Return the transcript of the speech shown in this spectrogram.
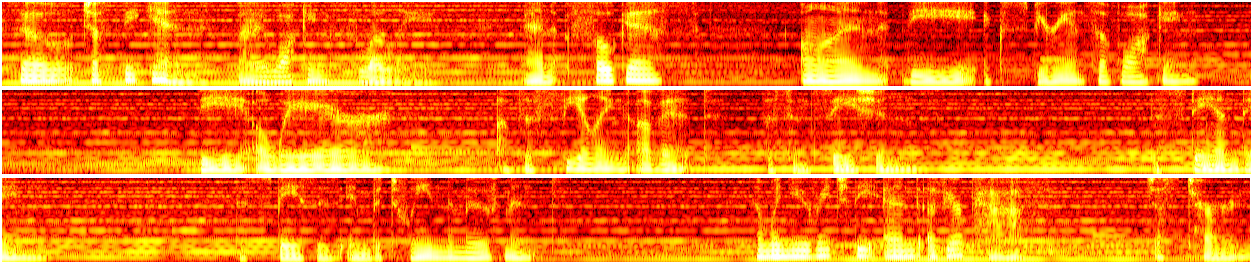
So just begin by walking slowly and focus on the experience of walking. Be aware of the feeling of it, the sensations, the standing, the spaces in between the movement. And when you reach the end of your path, just turn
